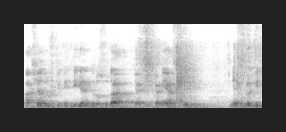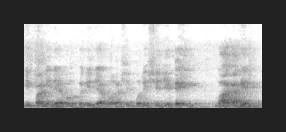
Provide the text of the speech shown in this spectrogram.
अशा दृष्टीने ती यंत्रसुद्धा त्या ठिकाणी असतील नेमकं किती पाणी द्यावं कधी द्यावं असे बरेचसे जे काही भाग आहेत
